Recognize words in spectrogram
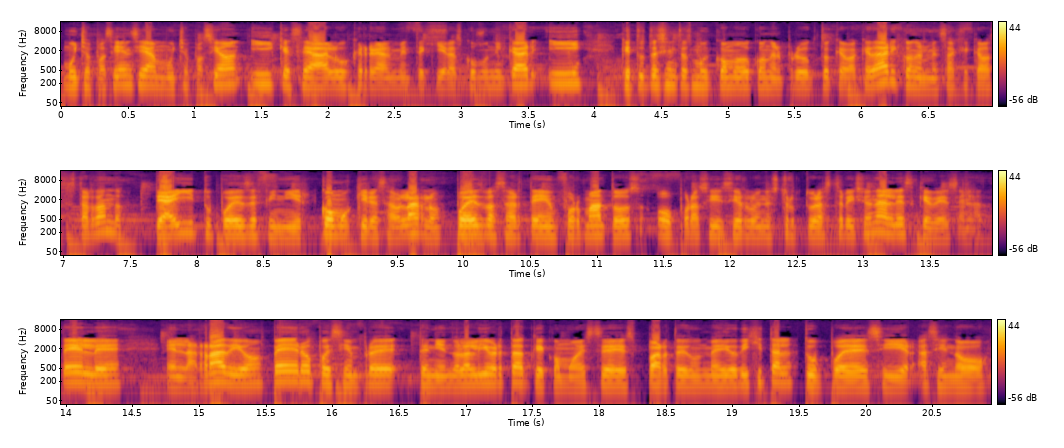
mucha paciencia, mucha pasión y que sea algo que realmente quieras comunicar y que tú te sientas muy cómodo con el producto que va a quedar y con el mensaje que vas a estar dando. De ahí tú puedes definir cómo quieres hablarlo. Puedes basarte en formatos o por así decirlo en estructuras tradicionales que ves en la tele, en la radio, pero pues siempre teniendo la libertad que como este es parte de un medio digital, tú puedes ir haciendo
